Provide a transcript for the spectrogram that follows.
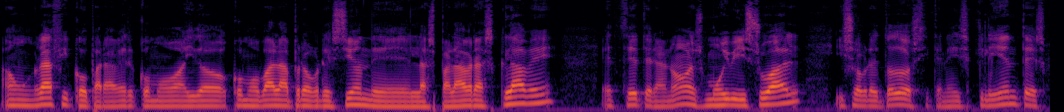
a, un gráfico para ver cómo ha ido, cómo va la progresión de las palabras clave, etcétera, ¿no? Es muy visual y sobre todo si tenéis clientes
